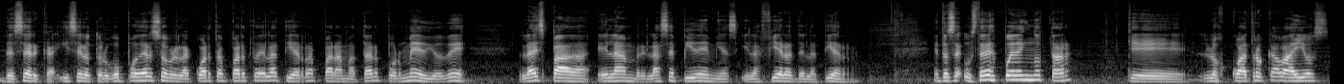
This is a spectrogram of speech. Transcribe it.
de cerca y se le otorgó poder sobre la cuarta parte de la tierra para matar por medio de la espada, el hambre, las epidemias y las fieras de la tierra. Entonces ustedes pueden notar que los cuatro caballos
